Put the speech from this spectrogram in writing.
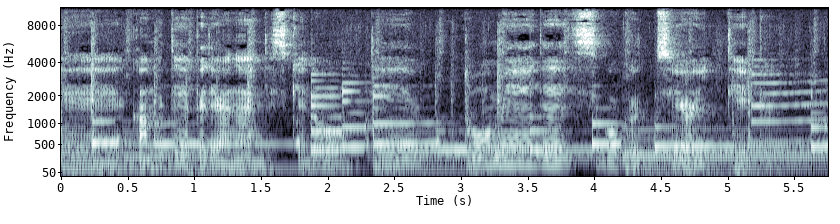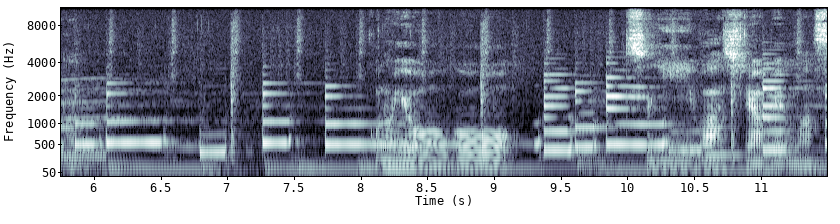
えー、ガムテープではないんですけど透明ですごく強いテープ、うん、この用語を次は調べます。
